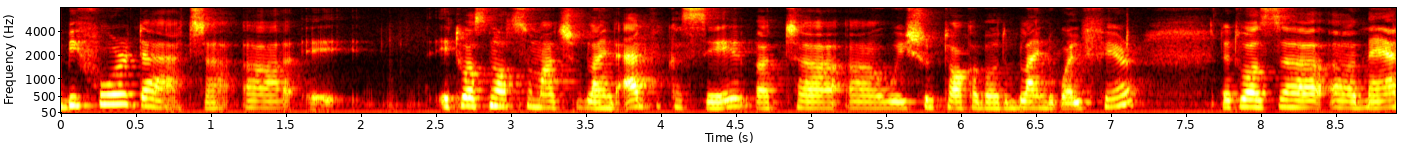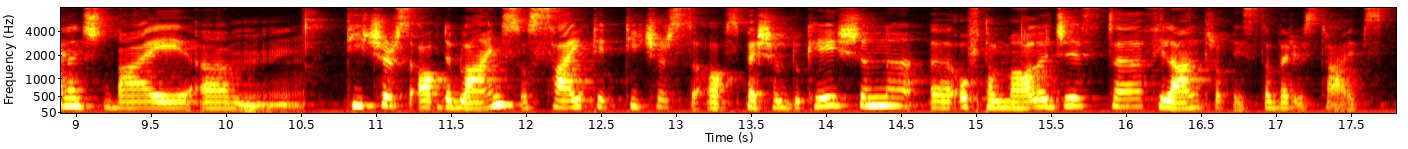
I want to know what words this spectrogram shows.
Before that. Uh, it, it was not so much blind advocacy, but uh, we should talk about blind welfare that was uh, uh, managed by um, teachers of the blind, so sighted teachers of special education, uh, ophthalmologists, philanthropists of various types.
